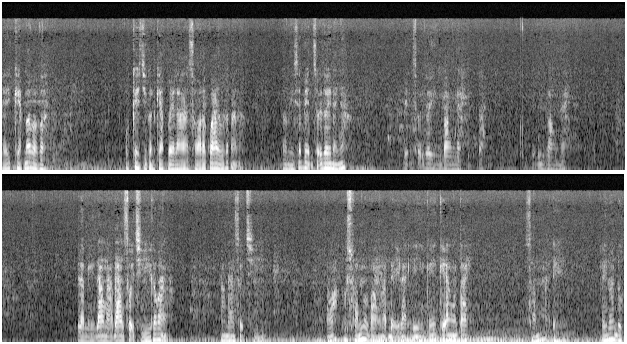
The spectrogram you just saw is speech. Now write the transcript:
Đấy, kẹp nó vào vời ok, chỉ cần kẹp về là xóa đã qua rồi các bạn ạ. Và mình sẽ bện sợi dây này nhá. Bện sợi dây hình vòng này. Đây. bện hình vòng này. Đây là mình đang là đan sợi chỉ các bạn ạ. Đang đan sợi chỉ đó, cứ xoắn một vòng là để lại cái cái ngón tay. Xoắn lại để thấy nó được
